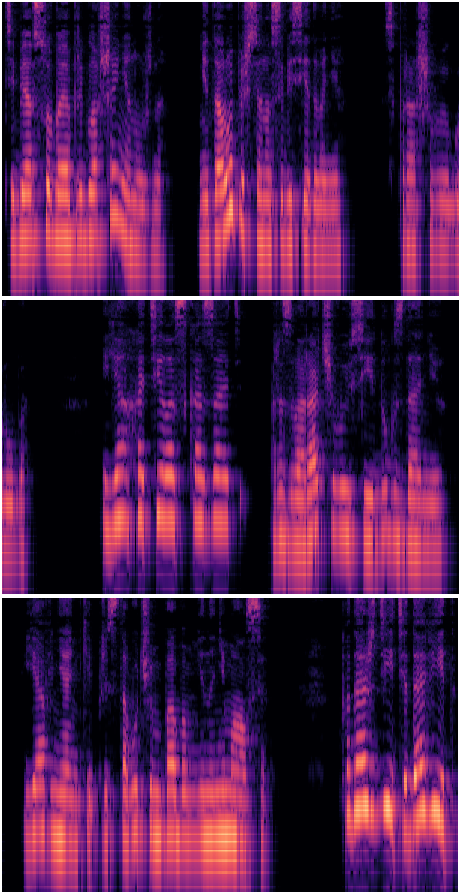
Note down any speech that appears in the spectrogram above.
«Тебе особое приглашение нужно? Не торопишься на собеседование?» Спрашиваю грубо. «Я хотела сказать...» Разворачиваюсь и иду к зданию. Я в няньке, приставучим бабам не нанимался. «Подождите, Давид!»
